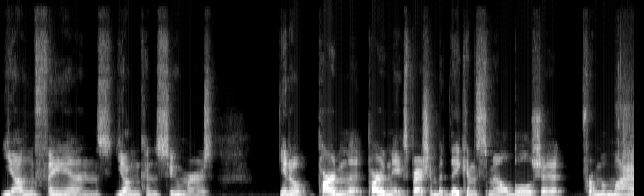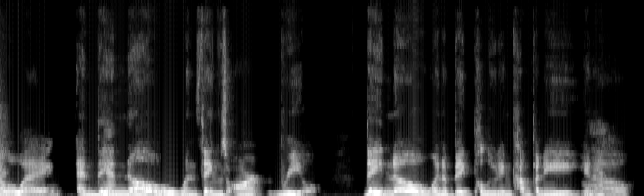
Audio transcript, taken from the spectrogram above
young fans, young consumers, you know, pardon the pardon the expression, but they can smell bullshit from a mile away and they yeah. know when things aren't real. They know when a big polluting company, you yeah. know,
